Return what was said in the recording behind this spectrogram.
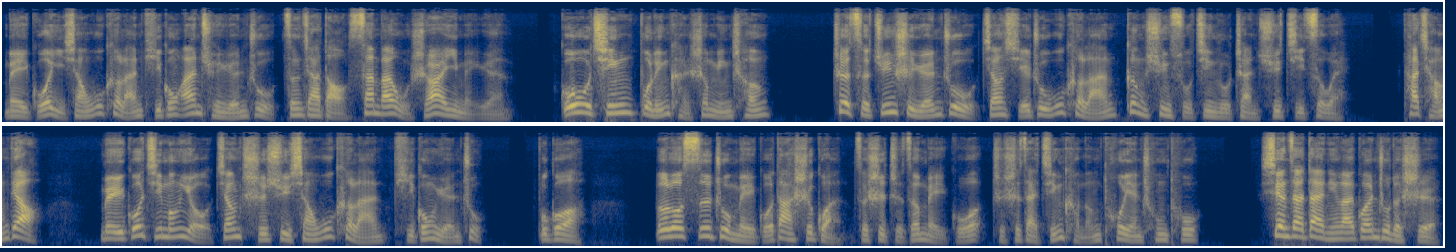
美国已向乌克兰提供安全援助增加到三百五十二亿美元。国务卿布林肯声明称。这次军事援助将协助乌克兰更迅速进入战区及自卫。他强调，美国及盟友将持续向乌克兰提供援助。不过，俄罗斯驻美国大使馆则是指责美国只是在尽可能拖延冲突。现在带您来关注的是，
